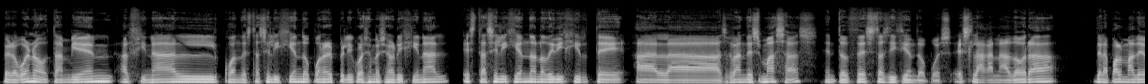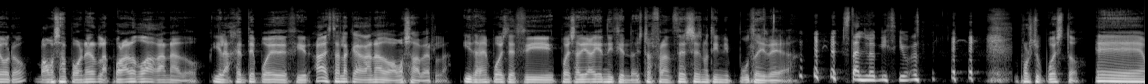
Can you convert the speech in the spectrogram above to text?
Pero bueno, también al final, cuando estás eligiendo poner películas en versión original, estás eligiendo no dirigirte a las grandes masas. Entonces estás diciendo, pues es la ganadora de la Palma de Oro, vamos a ponerla, por algo ha ganado. Y la gente puede decir, ah, esta es la que ha ganado, vamos a verla. Y también puedes decir, puede salir alguien diciendo, estos franceses no tienen ni puta idea. Están loquísimos. Por supuesto. Eh,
